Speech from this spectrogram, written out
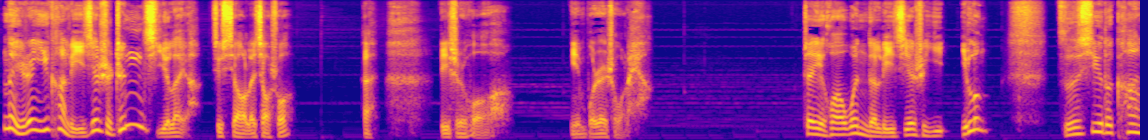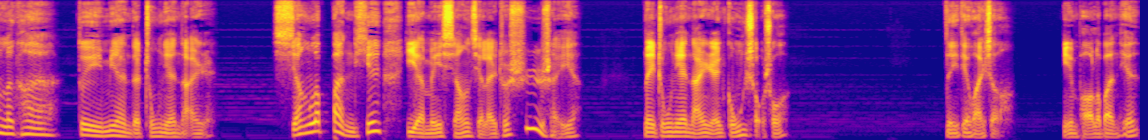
那人一看李结实真急了呀，就笑了笑说：“哎，李师傅，您不认识我了呀？”这话问的李杰是一一愣，仔细的看了看对面的中年男人，想了半天也没想起来这是谁呀。那中年男人拱手说。那天晚上，您跑了半天，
